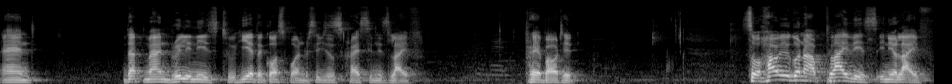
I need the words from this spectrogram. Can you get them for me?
And that man really needs to hear the gospel and receive Jesus Christ in his life. Amen. Pray about it. So how are you going to apply this in your life?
